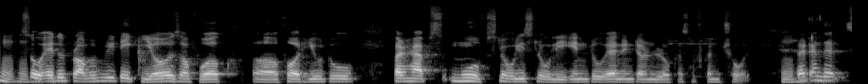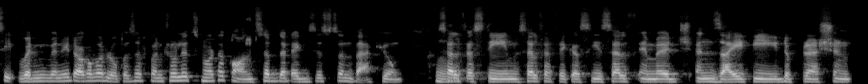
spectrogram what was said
Mm-hmm. so it'll probably take years of work uh, for you to perhaps move slowly, slowly into an internal locus of control. Mm-hmm. Right. And then see when, when we talk about locus of control, it's not a concept that exists in vacuum. Mm-hmm. Self-esteem, self-efficacy, self-image, anxiety, depression,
